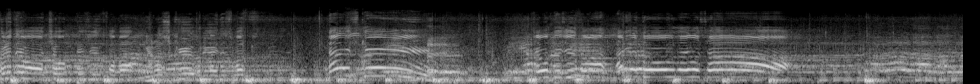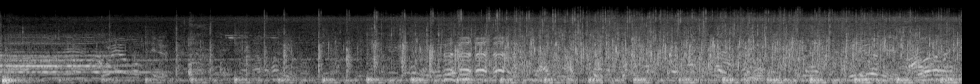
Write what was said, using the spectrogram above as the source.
それではチョン・テジュン様よろしくお願いいたします。ナイスキーチョン・テジュン様ありがとうございました。よ っ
